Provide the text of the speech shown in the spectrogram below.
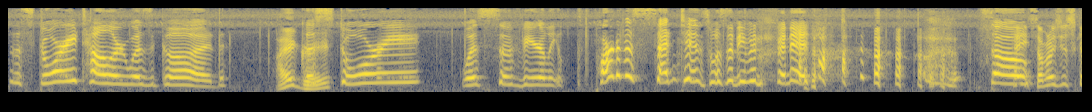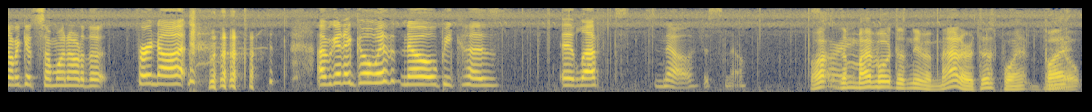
The storyteller was good. I agree. The story was severely. Part of a sentence wasn't even finished. so Hey, somebody's just gotta get someone out of the. for not, I'm gonna go with no because it left. No, just no. well, sorry. then my vote doesn't even matter at this point. But Nope.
